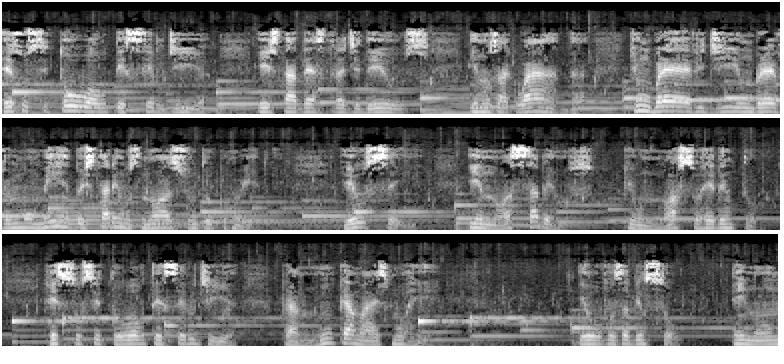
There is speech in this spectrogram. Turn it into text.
ressuscitou ao terceiro dia, está à destra de Deus e nos aguarda que um breve dia, um breve momento estaremos nós junto com Ele. Eu sei e nós sabemos que o nosso Redentor ressuscitou ao terceiro dia para nunca mais morrer. Eu vos abençoo. Em nome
